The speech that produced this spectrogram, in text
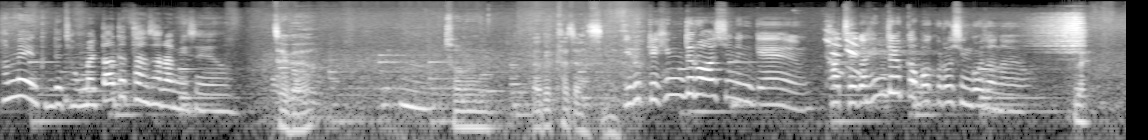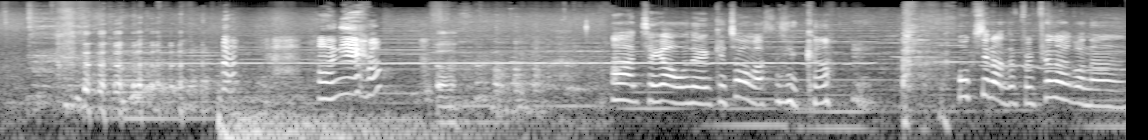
선배님 근데 정말 따뜻한 사람이세요. 제가요? 음. 저는 따뜻하지 않습니다. 이렇게 힘들어 하시는 게 다 제가 힘들까봐 그러신 거잖아요. 네. 아니에요? 아, 아, 제가 오늘 이렇게 처음 왔으니까 혹시라도 불편하거나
